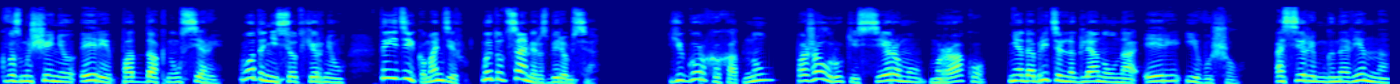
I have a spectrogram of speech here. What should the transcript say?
К возмущению Эри поддакнул Серый. «Вот и несет херню. Ты иди, командир, мы тут сами разберемся». Егор хохотнул, пожал руки Серому, мраку, неодобрительно глянул на Эри и вышел. А Серый мгновенно,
